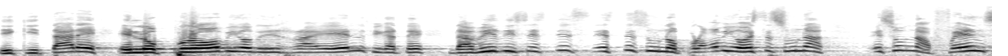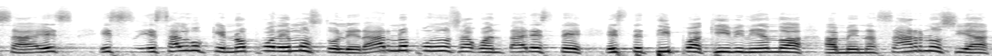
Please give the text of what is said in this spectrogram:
y quitare el oprobio de Israel? Fíjate, David dice, este es, este es un oprobio, esta es una, es una ofensa, es, es, algo que no podemos tolerar, no podemos aguantar este, este tipo aquí viniendo a amenazarnos y a,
